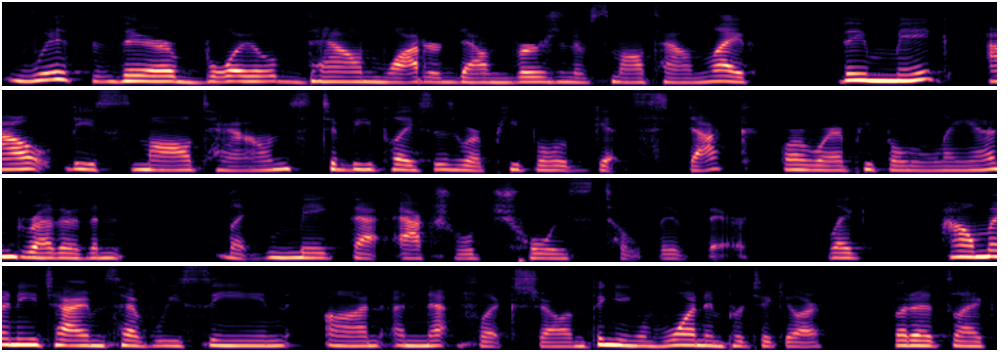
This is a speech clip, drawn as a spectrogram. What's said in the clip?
with their boiled down watered down version of small town life they make out these small towns to be places where people get stuck or where people land rather than like make that actual choice to live there. Like, how many times have we seen on a Netflix show? I'm thinking of one in particular, but it's like,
